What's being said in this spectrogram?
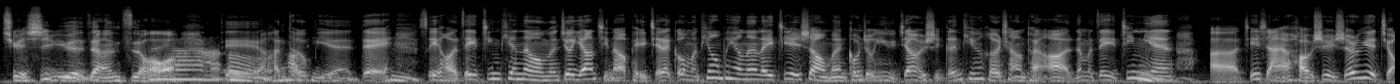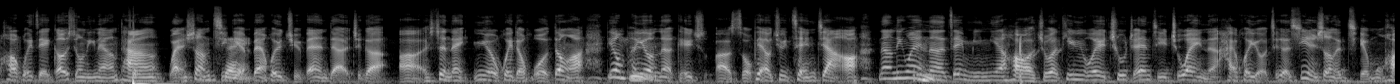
爵士乐。这样子哦，对，对嗯、很特别，对，嗯、所以哈，在今天呢，我们就邀请到裴姐来跟我们听众朋友呢来介绍我们空中英语教室跟天韵合唱团啊。那么在今年，嗯、呃，接下来好是十二月九号会在高雄林良堂晚上七点半会举办的这个呃圣诞音乐会的活动啊，听众朋友呢可以呃索票去参加啊。那另外呢，在明年哈，除了天韵会出专辑之外呢，还会有这个线上的节目哈，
